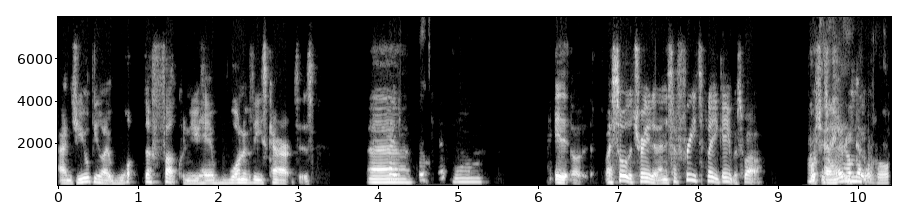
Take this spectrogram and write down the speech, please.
and you'll be like, "What the fuck?" when you hear one of these characters. Uh, it, uh, I saw the trailer, and it's a free-to-play game as well. Which is Okay, pretty I'm cool.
